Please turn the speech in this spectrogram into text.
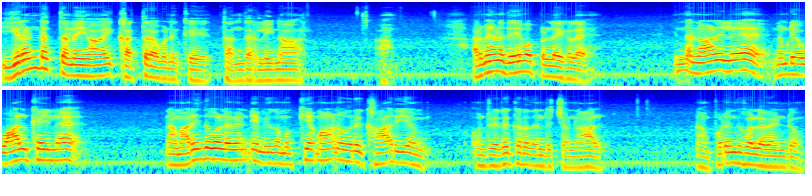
இரண்டத்தனையாய் கர்த்தர் அவனுக்கு தந்தர்லினார் ஆம். அருமையான தேவ பிள்ளைகளே இந்த நாளில் நம்முடைய வாழ்க்கையில் நாம் அறிந்து கொள்ள வேண்டிய மிக முக்கியமான ஒரு காரியம் ஒன்று இருக்கிறது என்று சொன்னால் நாம் புரிந்து கொள்ள வேண்டும்.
